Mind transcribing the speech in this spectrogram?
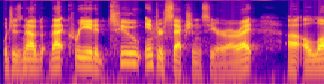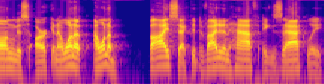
which is now, that created two intersections here, all right, uh, along this arc. And I want to I want to bisect it, divide it in half exactly.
